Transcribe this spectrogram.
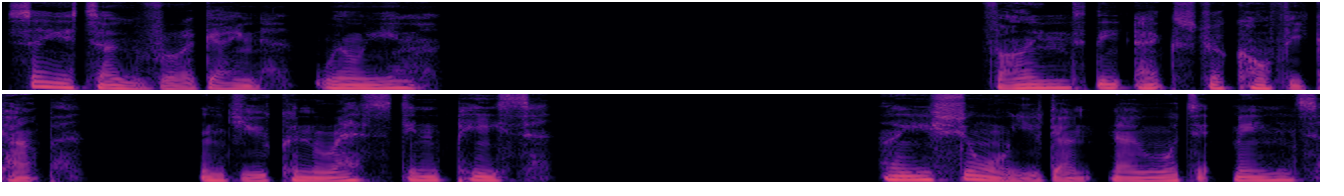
Say it over again, will you? Find the extra coffee cup, and you can rest in peace. Are you sure you don't know what it means?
